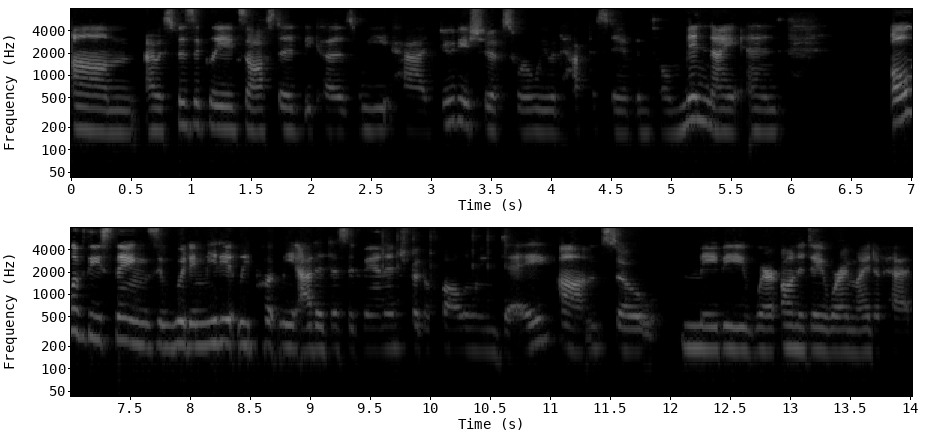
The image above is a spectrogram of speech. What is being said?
Um, I was physically exhausted because we had duty shifts where we would have to stay up until midnight. And all of these things would immediately put me at a disadvantage for the following day. Um, so maybe where on a day where I might have had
